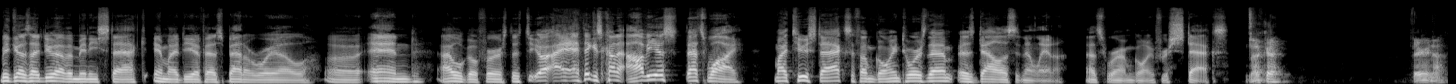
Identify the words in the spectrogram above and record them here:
Because I do have a mini stack in my DFS battle royale, uh, and I will go first. I, I think it's kind of obvious. That's why my two stacks, if I'm going towards them, is Dallas and Atlanta. That's where I'm going for stacks. Okay, fair enough.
